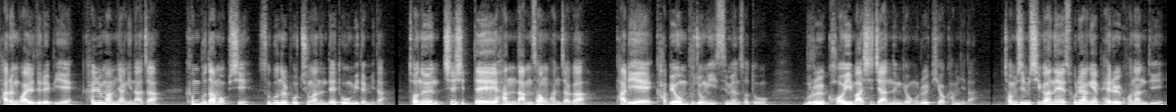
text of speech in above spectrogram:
다른 과일들에 비해 칼륨 함량이 낮아 큰 부담 없이 수분을 보충하는 데 도움이 됩니다. 저는 70대의 한 남성 환자가 다리에 가벼운 부종이 있으면서도 물을 거의 마시지 않는 경우를 기억합니다. 점심시간에 소량의 배를 권한 뒤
